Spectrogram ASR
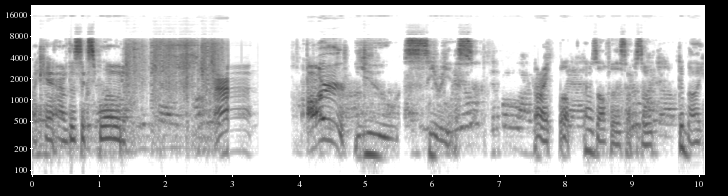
I can't have this explode. Ah! Are you was all for this episode. Goodbye.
